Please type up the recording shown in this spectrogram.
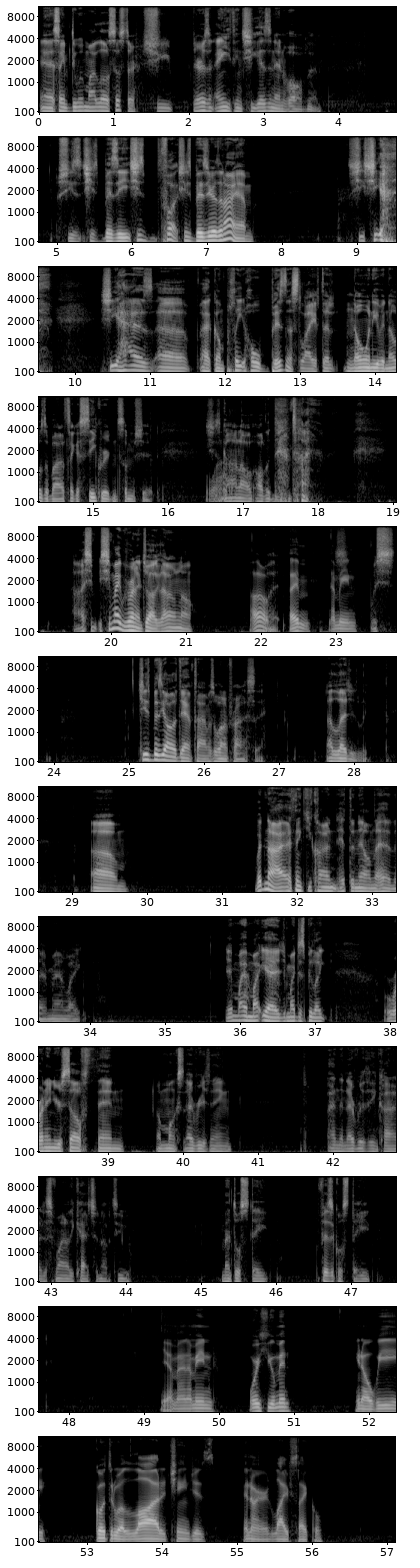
and the same thing with my little sister. She there isn't anything she isn't involved in. She's she's busy. She's fuck. She's busier than I am. She she. she has a, a complete whole business life that no one even knows about. It's like a secret and some shit. She's Wow. gone all, all the damn time. Uh, she she might be running drugs. I don't know, oh But- i'm i mean she, she's busy all the damn time. Is what I'm trying to say. Allegedly. Um. But nah, I think you kind of hit the nail on the head there, man. Like, it might, it might, yeah, you might just be like running yourself thin amongst everything, and then everything kind of just finally catching up to mental state, physical state. Yeah, man. I mean, we're human. You know, we go through a lot of changes in our life cycle.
